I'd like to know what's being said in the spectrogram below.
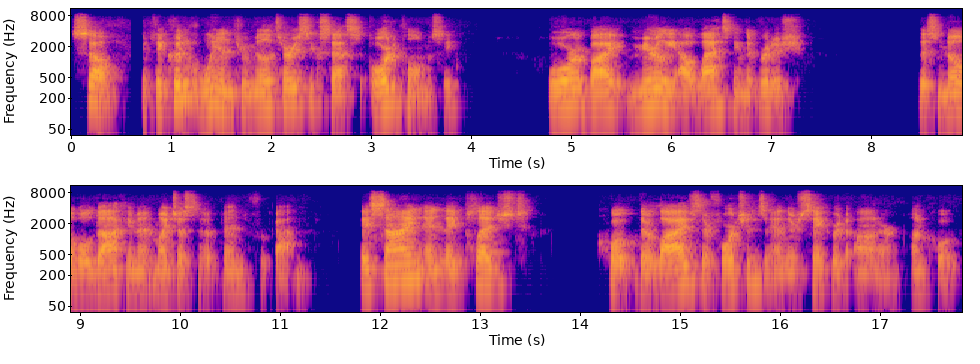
So, if they couldn't win through military success or diplomacy, or by merely outlasting the British, this noble document might just have been forgotten. They signed and they pledged, quote, their lives, their fortunes, and their sacred honor, unquote.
